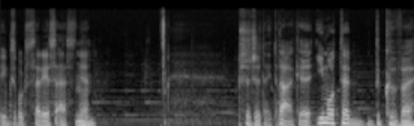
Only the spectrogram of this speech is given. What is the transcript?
Xbox Series S, nie? Mhm. Przeczytaj to. Tak, e, Imotedkwe.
